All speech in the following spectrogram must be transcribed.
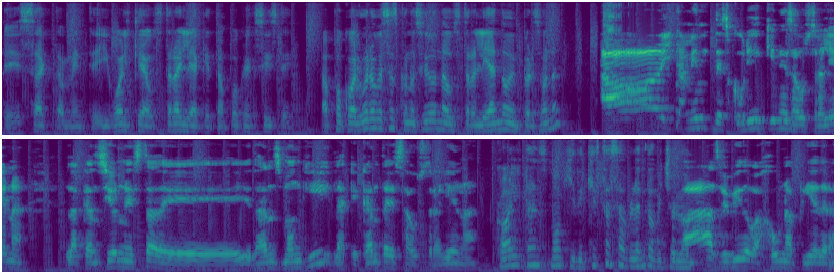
Exactamente, igual que Australia, que tampoco existe. ¿A poco alguna vez has conocido a un australiano en persona? ¡Ay! También descubrí quién es australiana. La canción esta de Dance Monkey, la que canta es australiana. ¿Cuál Dance Monkey? ¿De qué estás hablando, bicholón? Ah, has vivido bajo una piedra.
